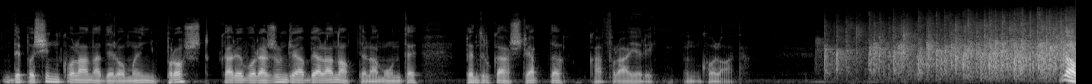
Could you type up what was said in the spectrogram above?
depășind colana de români proști care vor ajunge abia la noapte la munte, pentru că așteaptă ca fraierii în coloană. Nu no,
